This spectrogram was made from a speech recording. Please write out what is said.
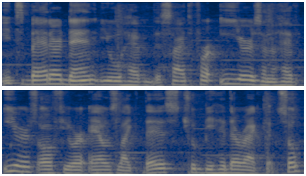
it's better than you have the site for years and have years of URLs like this to be redirected. So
